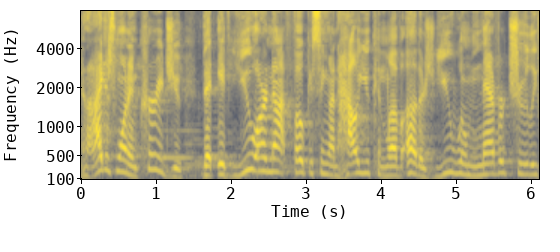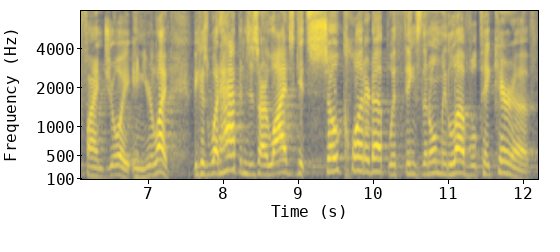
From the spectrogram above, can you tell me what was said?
And I just want to encourage you that if you are not focusing on how you can love others, you will never truly find joy in your life. Because what happens is our lives get so cluttered up with things that only love will take care of.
